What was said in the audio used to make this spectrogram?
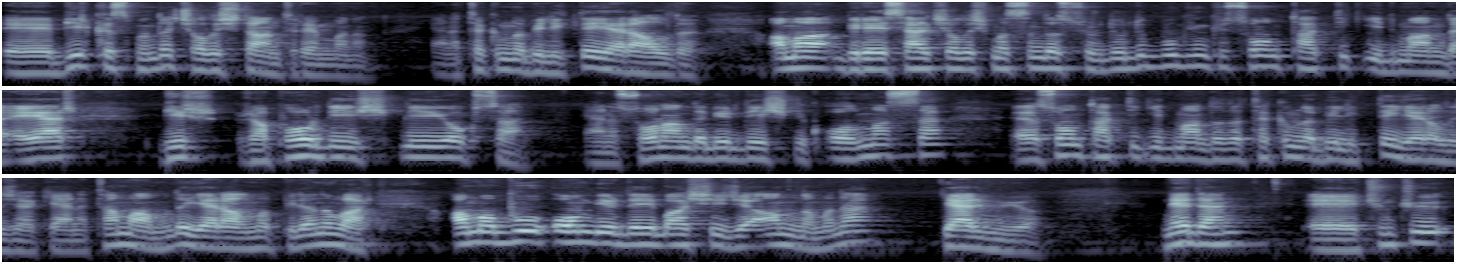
e, bir kısmında çalıştı antrenmanın. Yani takımla birlikte yer aldı. Ama bireysel çalışmasını da sürdürdü. Bugünkü son taktik idmanda eğer bir rapor değişikliği yoksa yani son anda bir değişiklik olmazsa e, son taktik idmanda da takımla birlikte yer alacak. Yani tamamında yer alma planı var. Ama bu 11'de başlayacağı anlamına gelmiyor. Neden? E, çünkü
